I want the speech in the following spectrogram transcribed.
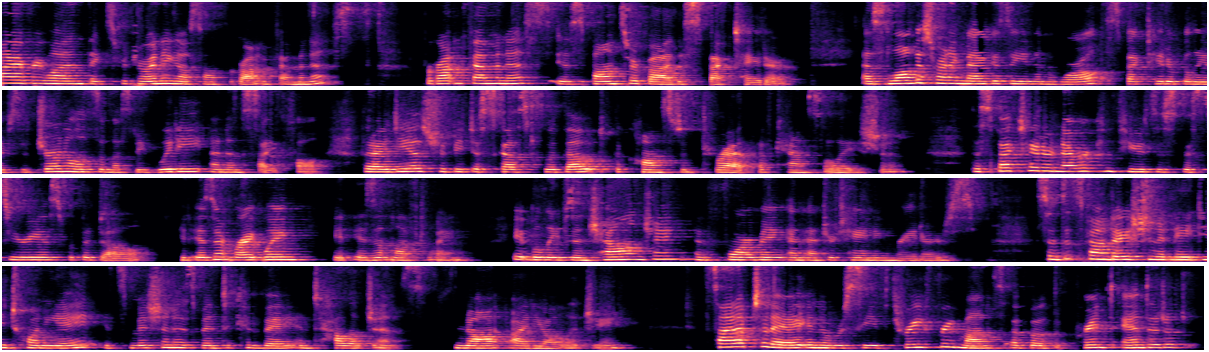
Hi, everyone. Thanks for joining us on Forgotten Feminists. Forgotten Feminists is sponsored by The Spectator. As the longest running magazine in the world, The Spectator believes that journalism must be witty and insightful, that ideas should be discussed without the constant threat of cancellation. The Spectator never confuses the serious with the dull. It isn't right wing, it isn't left wing. It believes in challenging, informing, and entertaining readers. Since its foundation in 1828, its mission has been to convey intelligence, not ideology. Sign up today and you'll receive three free months of both the print and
